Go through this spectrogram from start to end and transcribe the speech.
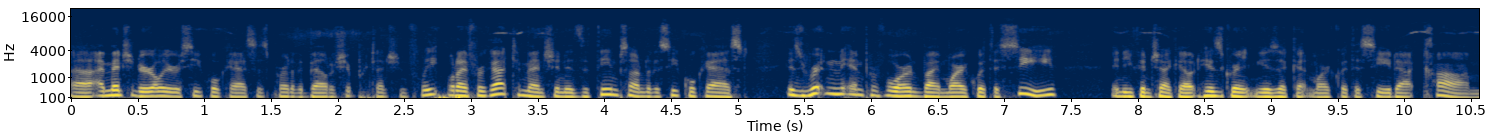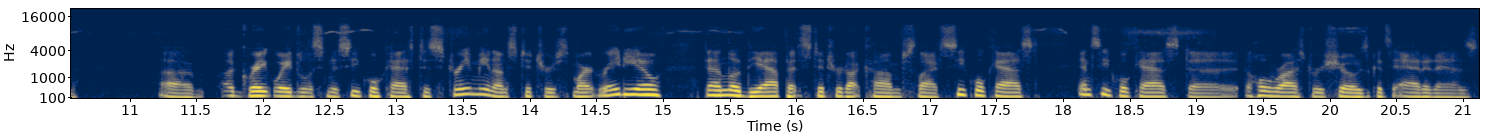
Uh, I mentioned earlier Sequelcast is part of the Battleship Pretension Fleet. What I forgot to mention is the theme song to the Sequelcast is written and performed by Mark with a C, and you can check out his great music at markwithac.com. Uh, a great way to listen to Sequelcast is streaming on Stitcher Smart Radio. Download the app at stitcher.com slash sequelcast, and Sequelcast, uh, the whole roster of shows gets added as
